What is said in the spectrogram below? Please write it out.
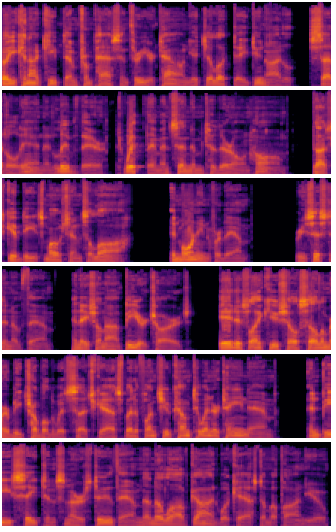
though you cannot keep them from passing through your town, yet you look they do not settle in and live there, whip them and send them to their own home. Thus give these motions a law, in mourning for them, resisting of them, and they shall not be your charge it is like you shall seldom or be troubled with such guests, but if once you come to entertain them, and be Satan's nurse to them, then the law of God will cast them upon you.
